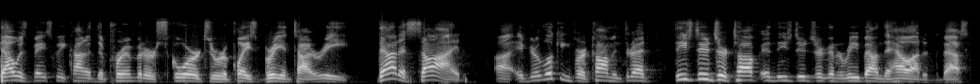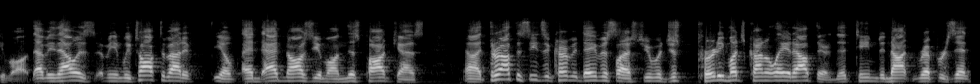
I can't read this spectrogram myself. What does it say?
that was basically kind of the perimeter scorer to replace Breein Tyree. That aside, uh, if you're looking for a common thread, these dudes are tough, and these dudes are going to rebound the hell out of the basketball. I mean, that was, I mean, we've talked about it, you know, ad, ad nauseum on this podcast uh, throughout the season, Kermit Davis last year would just pretty much kind of lay it out there. That team did not represent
